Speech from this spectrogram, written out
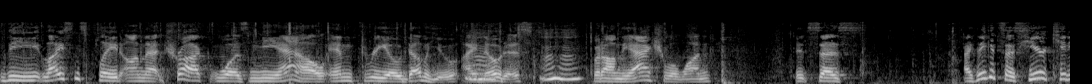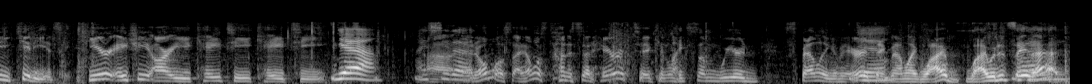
the license plate on that truck was Meow M30W, I mm-hmm. noticed. Mm-hmm. But on the actual one, it says, I think it says here kitty kitty. It's here H E R E K T K T. Yeah, I see Uh, that. and almost, I almost thought it said heretic in like some weird spelling of heretic. Yeah. And I'm like, why, why would it say Why that?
